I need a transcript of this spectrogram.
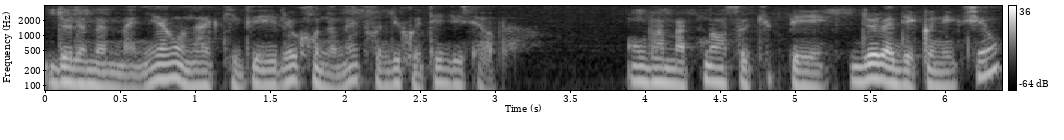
De la même manière, on a activé le chronomètre du côté du serveur. On va maintenant s'occuper de la déconnexion.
